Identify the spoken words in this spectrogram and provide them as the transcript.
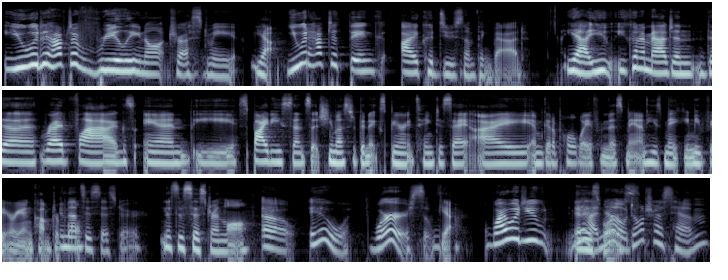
you would have to really not trust me. Yeah. You would have to think I could do something bad. Yeah, you, you can imagine the red flags and the spidey sense that she must have been experiencing to say, I am going to pull away from this man. He's making me very uncomfortable. And that's his sister. It's his sister in law. Oh, ew. Worse. Yeah, Why would you? yeah, no, don't trust him.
